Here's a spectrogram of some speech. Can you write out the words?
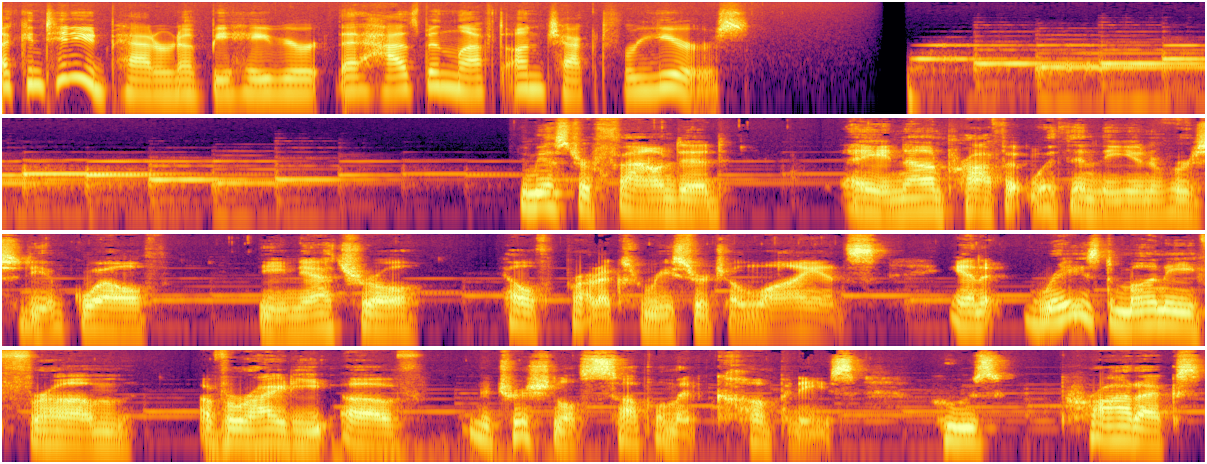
a continued pattern of behavior that has been left unchecked for years. Mister founded a nonprofit within the University of Guelph, the Natural Health Products Research Alliance, and it raised money from a variety of nutritional supplement companies whose products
